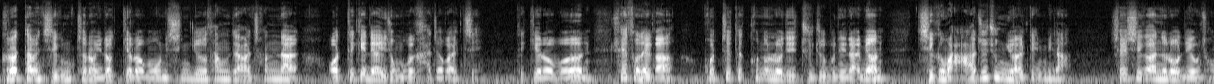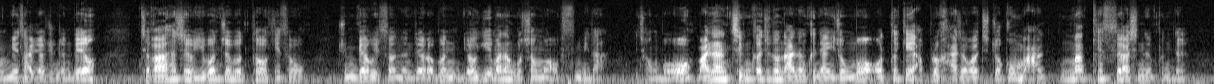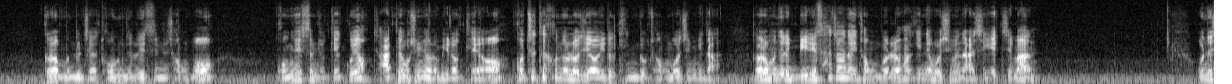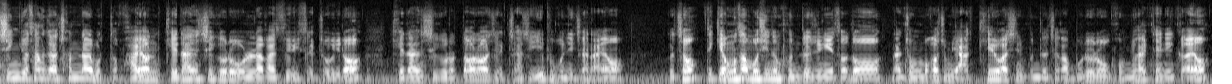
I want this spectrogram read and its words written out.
그렇다면 지금처럼 이렇게 여러분 오늘 신규 상장한 첫날 어떻게 내가 이 종목을 가져갈지 특히 여러분 최소 내가 코츠 테크놀로지 주주분이라면 지금 아주 중요할 때입니다. 실시간으로 내용 정리해서 알려주는데요. 제가 사실 이번 주부터 계속 준비하고 있었는데 여러분 여기만한 곳이 정말 없습니다. 정보. 만약 지금까지도 나는 그냥 이 종목 어떻게 앞으로 가져갈지 조금 막막했어요 하시는 분들 그런 분들 제가 도움 드릴 수 있는 정보 공유했으면 좋겠고요. 자, 앞에 보시면 여러분 이렇게요. 코치 테크놀로지 여의도 긴급 정보지입니다. 그러니까 여러분들이 미리 사전에 정보를 확인해 보시면 아시겠지만 오늘 신규 상자 첫날부터 과연 계단식으로 올라갈 수 있을지 오히려 계단식으로 떨어질지 사실 이 부분이잖아요. 그렇죠? 특히 영상 보시는 분들 중에서도 난 정보가 좀 약해요 하시는 분들 제가 무료로 공유할 테니까요.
